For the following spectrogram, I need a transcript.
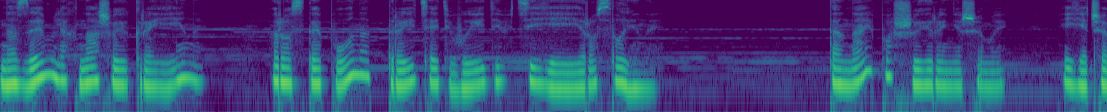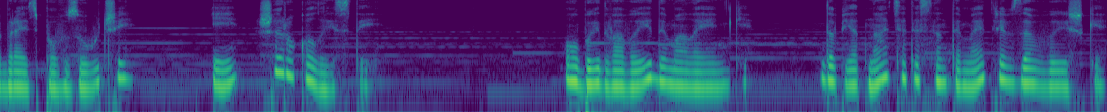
На землях нашої країни росте понад 30 видів цієї рослини та найпоширенішими є чебрець повзучий і широколистий. Обидва види маленькі, до 15 см заввишки,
